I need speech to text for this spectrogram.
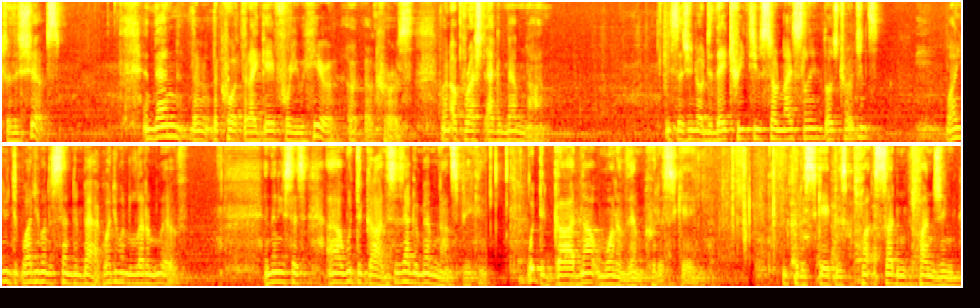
to the ships." And then the, the quote that I gave for you here uh, occurs when up rushed Agamemnon. He says, "You know, did they treat you so nicely, those Trojans? Why you, why do you want to send him back? Why do you want to let him live?" And then he says, uh, Would to God, this is Agamemnon speaking, would to God not one of them could escape. He could escape his pl- sudden plunging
